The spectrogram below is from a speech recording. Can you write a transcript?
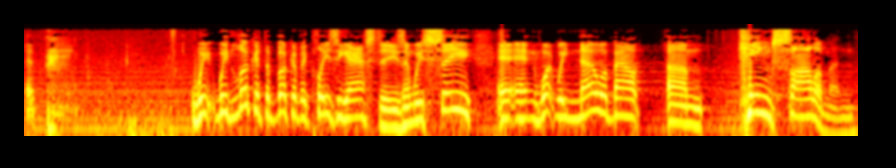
we, we look at the book of Ecclesiastes and we see, and what we know about um, King Solomon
